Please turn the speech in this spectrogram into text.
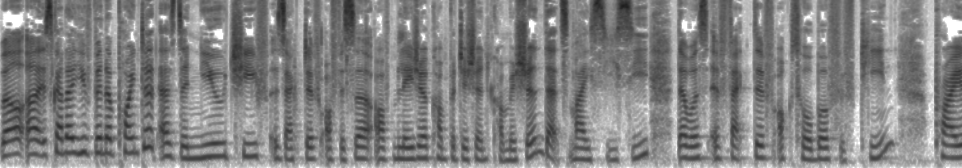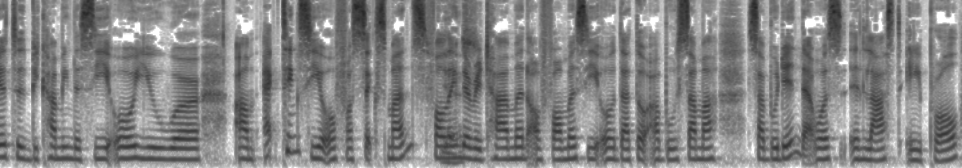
Well, uh, Iskandar, you've been appointed as the new Chief Executive Officer of Malaysia Competition Commission. That's MyCC. That was effective October 15. Prior to becoming the CEO, you were um, acting CEO for six months following yes. the retirement of former CEO Dato Abu Samah Sabudin. That was in last April.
